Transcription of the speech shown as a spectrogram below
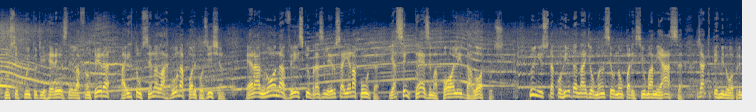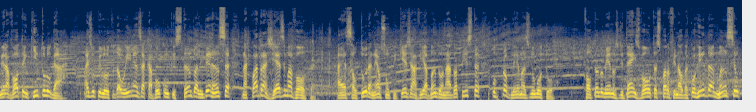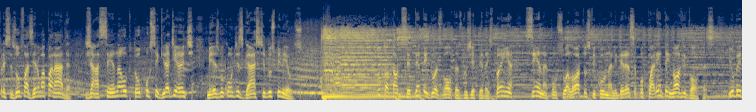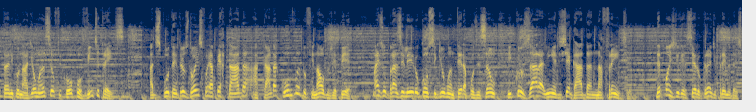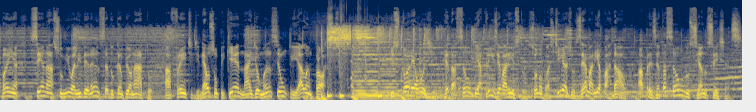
No circuito de Jerez de la Fronteira, Ayrton Senna largou na pole position. Era a nona vez que o brasileiro saía na ponta e a centésima pole da Lotus. No início da corrida, Nigel Mansell não parecia uma ameaça, já que terminou a primeira volta em quinto lugar. Mas o piloto da Williams acabou conquistando a liderança na quadragésima volta. A essa altura, Nelson Piquet já havia abandonado a pista por problemas no motor. Faltando menos de 10 voltas para o final da corrida, Mansell precisou fazer uma parada. Já a Senna optou por seguir adiante, mesmo com o desgaste dos pneus. Total de 72 voltas do GP da Espanha, Senna, com sua Lotus, ficou na liderança por 49 voltas e o britânico Nigel Mansell ficou por 23. A disputa entre os dois foi apertada a cada curva do final do GP, mas o brasileiro conseguiu manter a posição e cruzar a linha de chegada na frente. Depois de vencer o Grande Prêmio da Espanha, Senna assumiu a liderança do campeonato, à frente de Nelson Piquet, Nigel Mansell e Alan Prost. História hoje. Redação Beatriz Evaristo. Sonoplastia José Maria Pardal. Apresentação Luciano Seixas.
